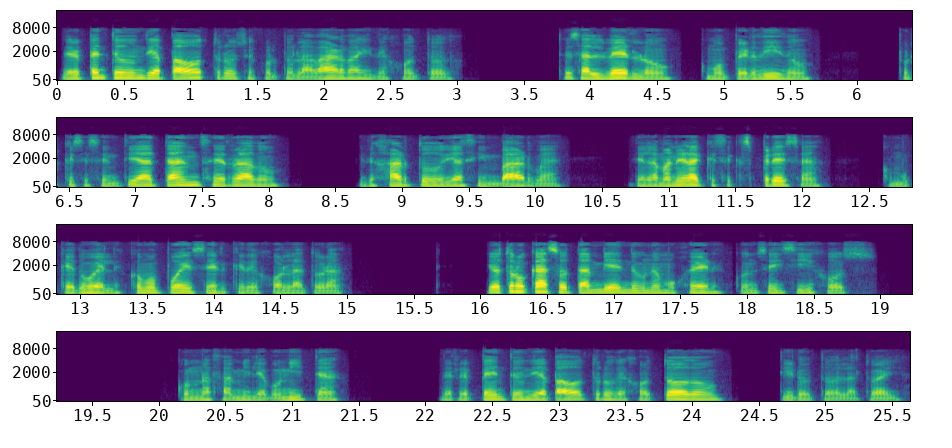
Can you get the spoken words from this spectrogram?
de repente de un día para otro se cortó la barba y dejó todo. Entonces al verlo como perdido, porque se sentía tan cerrado, y dejar todo ya sin barba, de la manera que se expresa, como que duele, ¿cómo puede ser que dejó la Torah? Y otro caso también de una mujer con seis hijos, con una familia bonita, de repente un día para otro dejó todo, tiró toda la toalla.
